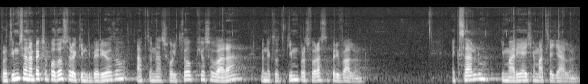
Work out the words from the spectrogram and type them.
Προτίμησα να παίξω ποδόσφαιρο εκείνη την περίοδο από το να ασχοληθώ πιο σοβαρά με την εκδοτική μου προσφορά στο περιβάλλον. Εξάλλου, η Μαρία είχε μάτια για άλλον.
